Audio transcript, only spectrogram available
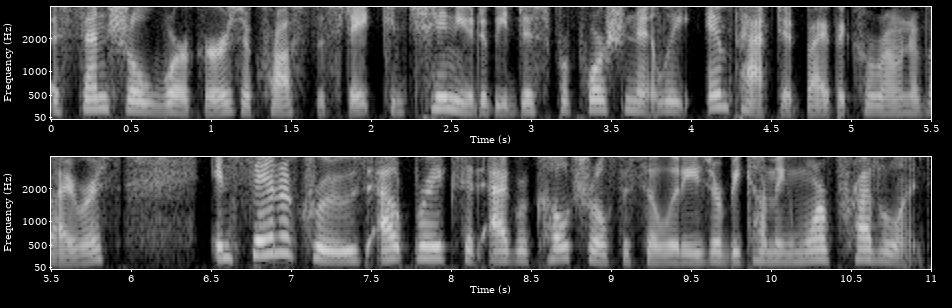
Essential workers across the state continue to be disproportionately impacted by the coronavirus. In Santa Cruz, outbreaks at agricultural facilities are becoming more prevalent,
